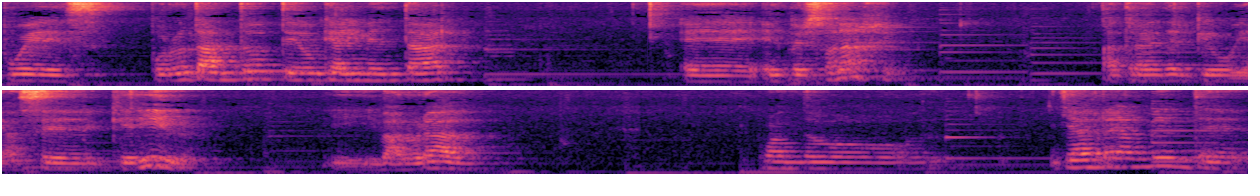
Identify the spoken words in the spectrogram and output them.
pues por lo tanto tengo que alimentar eh, el personaje a través del que voy a ser querido y valorado. Cuando ya realmente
